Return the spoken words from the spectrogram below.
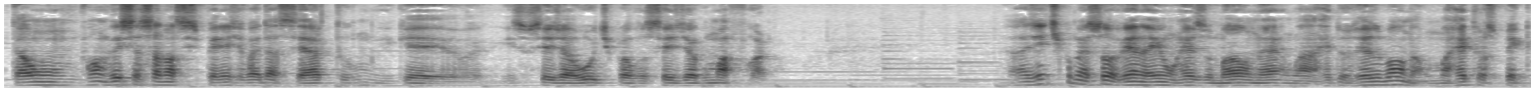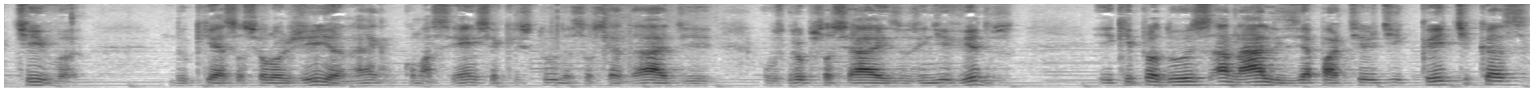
Então, vamos ver se essa nossa experiência vai dar certo e que isso seja útil para vocês de alguma forma. A gente começou vendo aí um resumão, né? Uma resumão não, uma retrospectiva do que é sociologia, né? Como a ciência que estuda a sociedade, os grupos sociais, os indivíduos e que produz análise a partir de críticas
